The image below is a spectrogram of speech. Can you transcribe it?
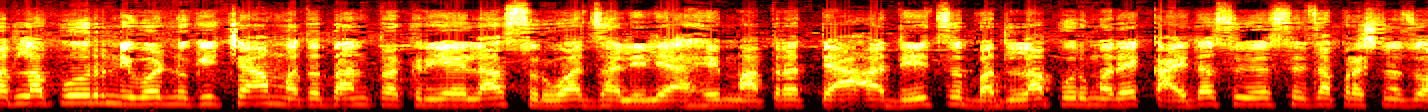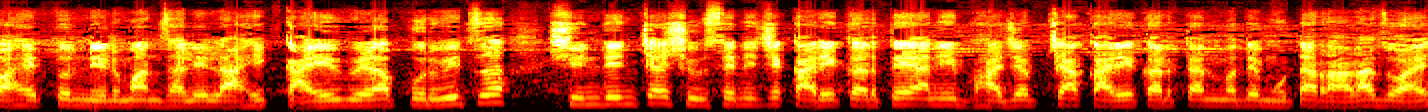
बदलापूर निवडणुकीच्या मतदान प्रक्रियेला सुरुवात झालेली आहे. मात्र त्याआधीच बदलापूरमध्ये कायदा सुव्यवस्थेचा प्रश्न जो आहे तो निर्माण झालेला आहे. काही वेळापूर्वीच शिंदेच्या शिवसेनेचे कार्यकर्ते आणि भाजपच्या कार्यकर्त्यांमध्ये मोठा राडा जो आहे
